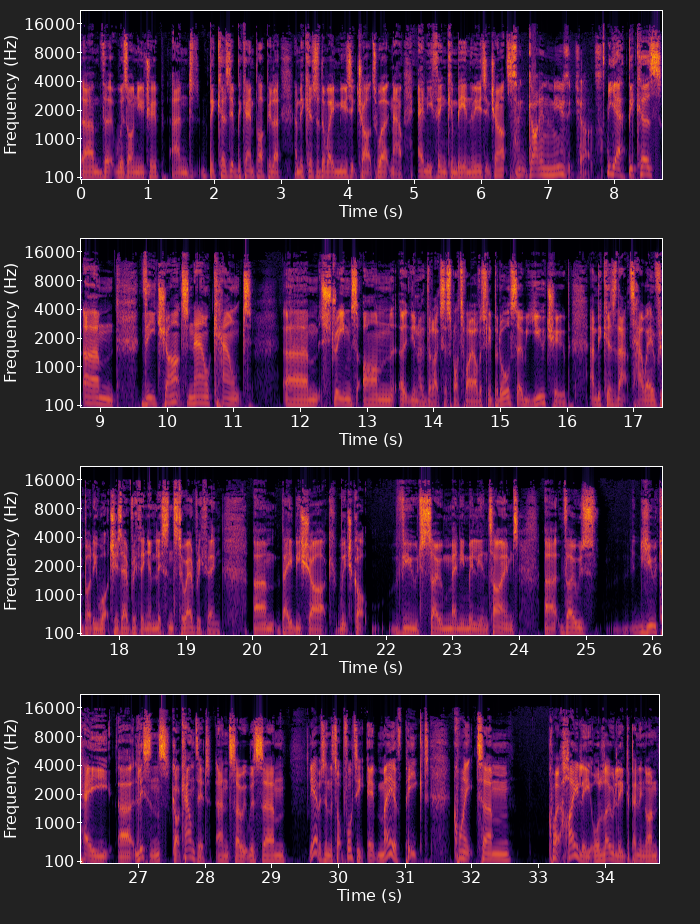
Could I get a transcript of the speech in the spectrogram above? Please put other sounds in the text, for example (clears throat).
Um, that was on YouTube, and because it became popular, and because of the way music charts work now, anything can be in the music charts. So it got in the music charts. Yeah, because um, the charts now count um, streams on, uh, you know, the likes of Spotify, obviously, but also YouTube. And because that's how everybody watches everything and listens to everything, um, Baby Shark, which got viewed so many million times, uh, those UK uh, listens got counted. And so it was, um, yeah, it was in the top 40. It may have peaked quite. Um, Quite highly or lowly, depending on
